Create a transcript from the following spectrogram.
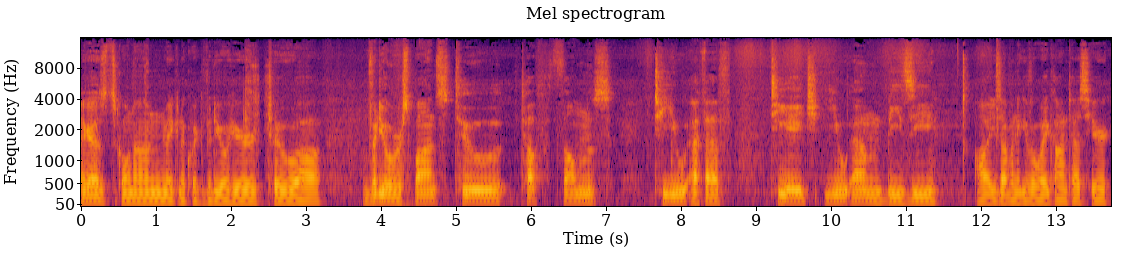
Hi guys, what's going on? Making a quick video here to uh, video response to TuffThumbz, T U F F T H U M B Z. Uh, he's having a giveaway contest here.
